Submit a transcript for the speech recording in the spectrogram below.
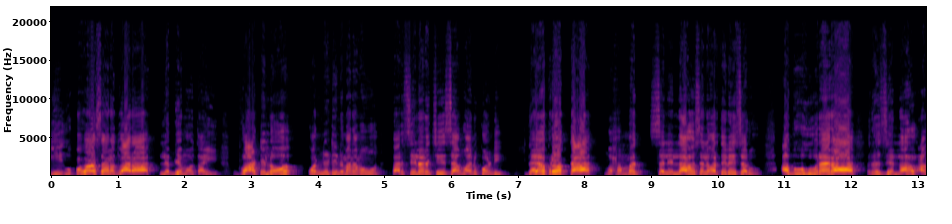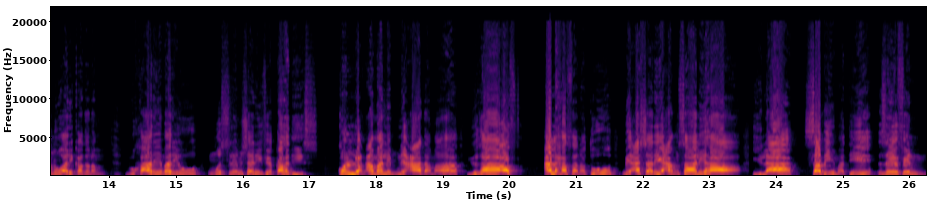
ఈ ఉపవాసాల ద్వారా లభ్యమవుతాయి. వాటిలో కొన్నిటిని మనము పరిశీలన చేశాము అనుకోండి. దైవప్రవక్త మొహమ్మద్ సల్లెల్లాహు వసల్లం వారు తెలియజేశారు. అబు హురైరా రజల్లాహు అను వారి కథనం. బుఖారీ మరియు ముస్లిం షరీఫ్ యొక్క హదీస్. కుల్ అమల్ ఇబ్ని ఆదమ యుదాఫ్ అల్ హసనతు బి అషరి అంసాలిహా ఇలా సబీమతి జేఫిన్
